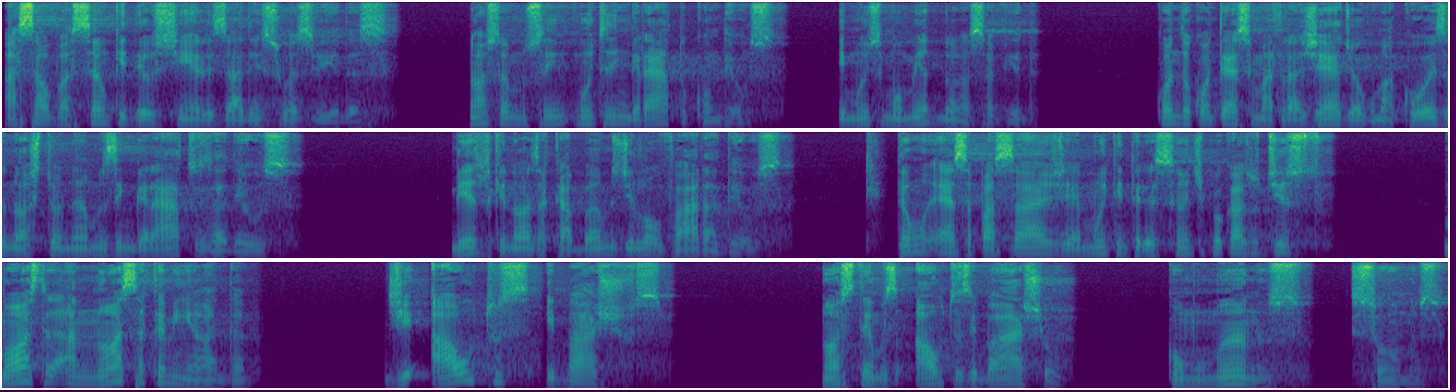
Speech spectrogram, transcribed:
a salvação que Deus tinha realizado em suas vidas. Nós somos muito ingratos com Deus em muitos momentos da nossa vida. Quando acontece uma tragédia, alguma coisa, nós tornamos ingratos a Deus, mesmo que nós acabamos de louvar a Deus. Então, essa passagem é muito interessante por causa disso. Mostra a nossa caminhada de altos e baixos. Nós temos altos e baixos como humanos que somos.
